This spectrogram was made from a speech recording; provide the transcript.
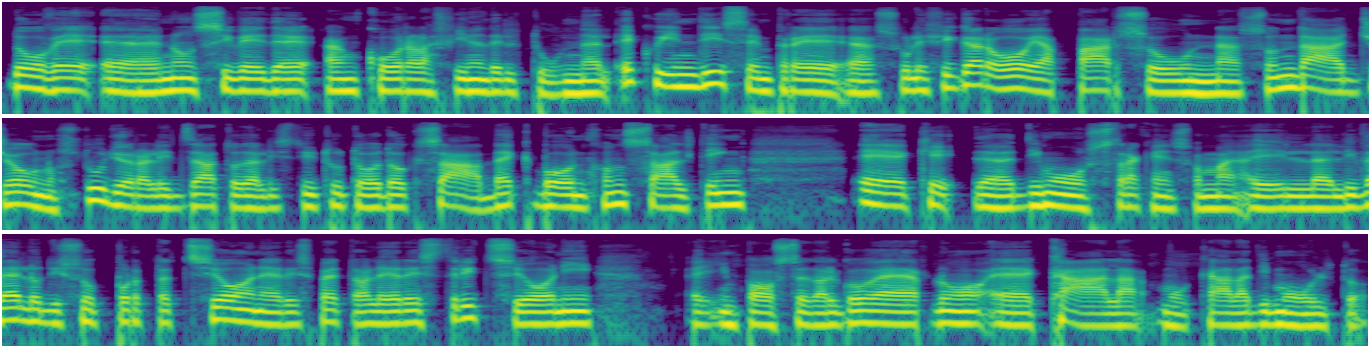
dove eh, non si vede ancora la fine del tunnel. E quindi sempre eh, sulle Figaro è apparso un sondaggio, uno studio realizzato dall'istituto Doxa Backbone Consulting, eh, che eh, dimostra che insomma, il livello di sopportazione rispetto alle restrizioni eh, imposte dal governo eh, cala, cala di molto.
